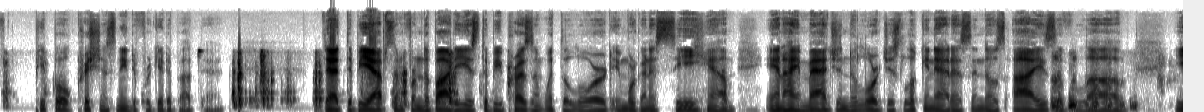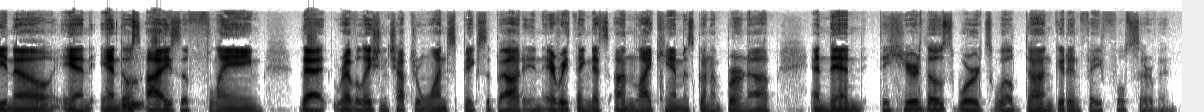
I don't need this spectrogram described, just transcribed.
f- people Christians need to forget about that that to be absent from the body is to be present with the Lord, and we're going to see Him. And I imagine the Lord just looking at us in those eyes of love, you know, and and those mm. eyes of flame that Revelation chapter one speaks about, and everything that's unlike Him is going to burn up. And then to hear those words, "Well done, good and faithful servant."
